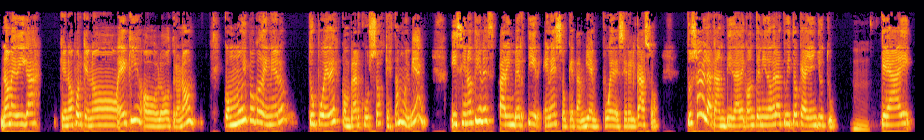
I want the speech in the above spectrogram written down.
no me digas que no porque no X o lo otro, ¿no? Con muy poco dinero tú puedes comprar cursos que están muy bien. Y si no tienes para invertir en eso, que también puede ser el caso, tú sabes la cantidad de contenido gratuito que hay en YouTube Mm. que hay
